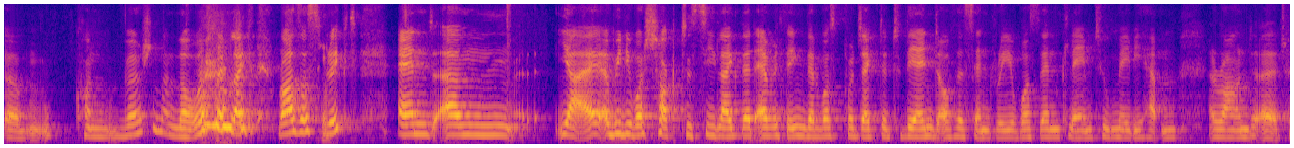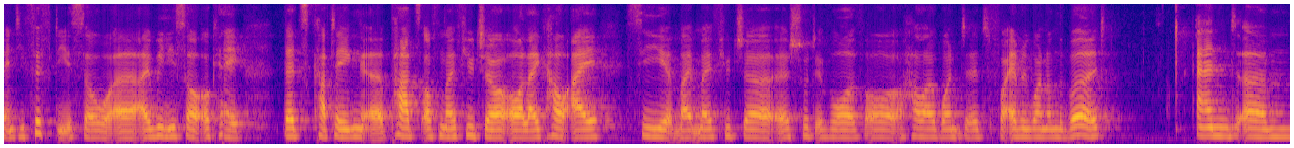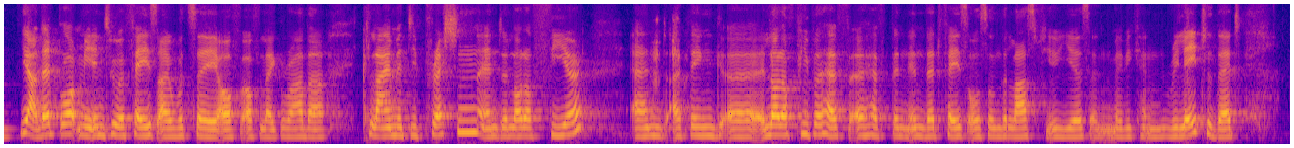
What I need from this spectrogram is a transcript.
um, conversion, no, like rather strict. And um, yeah, I really was shocked to see like that everything that was projected to the end of the century was then claimed to maybe happen around uh, 2050. So uh, I really saw, okay, that's cutting uh, parts of my future or like how I see my, my future uh, should evolve or how I want it for everyone on the world. And um, yeah, that brought me into a phase, I would say, of, of like rather climate depression and a lot of fear. And I think uh, a lot of people have uh, have been in that phase also in the last few years, and maybe can relate to that.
